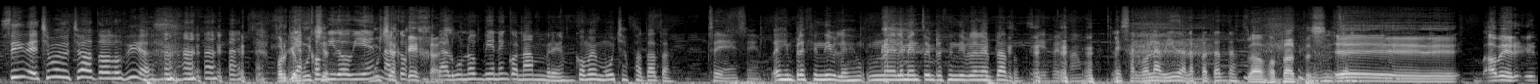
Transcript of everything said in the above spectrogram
Sí, de hecho me duchaba todos los días. Porque ¿Y has mucha- comido bien? muchas ¿Has co- quejas. Algunos vienen con hambre. Comen muchas patatas. Sí, sí. Es imprescindible, es un elemento imprescindible en el plato. Sí, es verdad. Le salvó la vida a las patatas. Las patatas. Eh, a ver, eh,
